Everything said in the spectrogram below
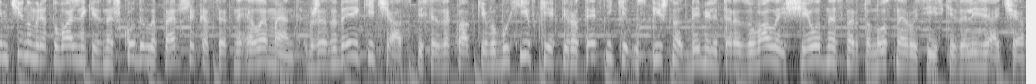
Таким чином рятувальники знешкодили перший касетний елемент. Вже за деякий час після закладки вибухівки піротехніки успішно демілітаризували ще одне смертоносне російське залізяче.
